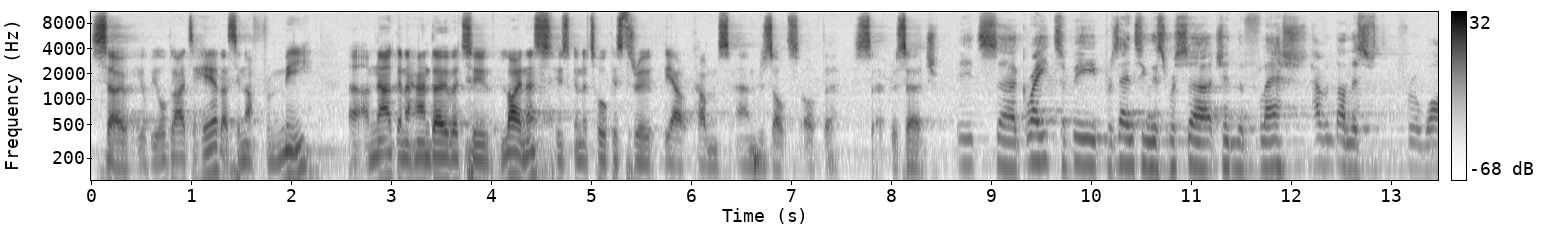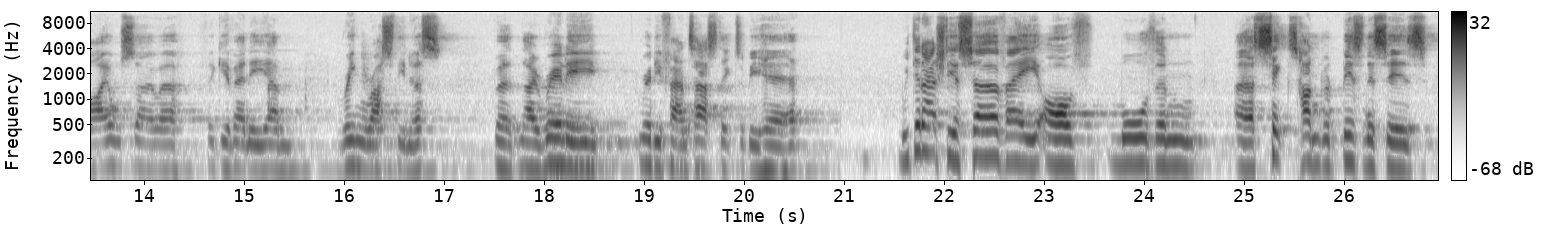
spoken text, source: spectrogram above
So you'll be all glad to hear. That's enough from me. Uh, I'm now going to hand over to Linus, who's going to talk us through the outcomes and results of the research. It's uh, great to be presenting this research in the flesh. Haven't done this for a while, so uh, forgive any um, ring rustiness. But no, really, really fantastic to be here we did actually a survey of more than uh, 600 businesses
